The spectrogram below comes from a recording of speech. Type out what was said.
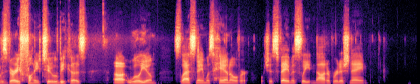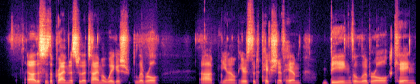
was very funny too because uh, William's last name was Hanover, which is famously not a British name. Uh, this was the prime minister at that time, a Whiggish liberal. Uh, you know, here's the depiction of him being the liberal king.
